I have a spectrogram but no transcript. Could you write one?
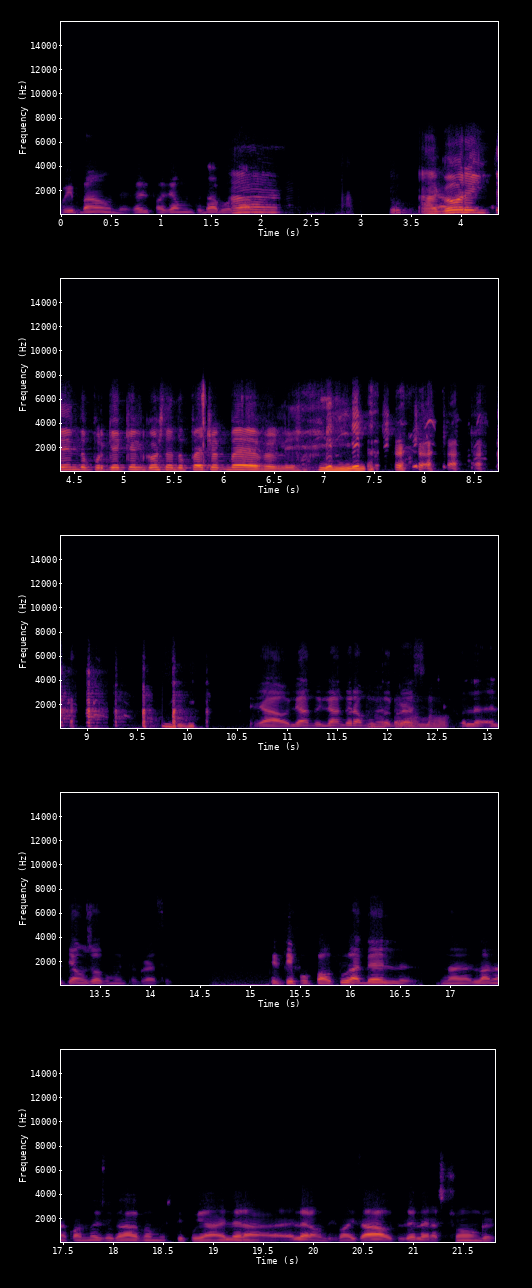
rebounder. Ele fazia muito double double. Ah. Agora yeah. entendo porque que ele gosta do Patrick Beverly. yeah, o Leandro, o Leandro era muito agressivo. Ele, ele tinha um jogo muito agressivo. E tipo, para a altura dele, na, lá na, quando nós jogávamos, tipo, yeah, ele, era, ele era um dos mais altos, ele era stronger.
